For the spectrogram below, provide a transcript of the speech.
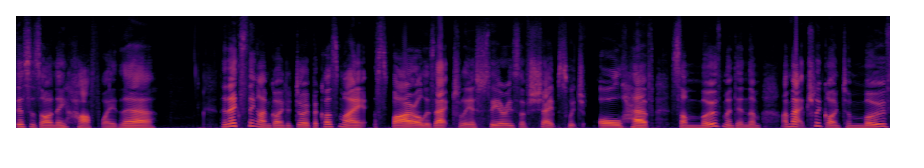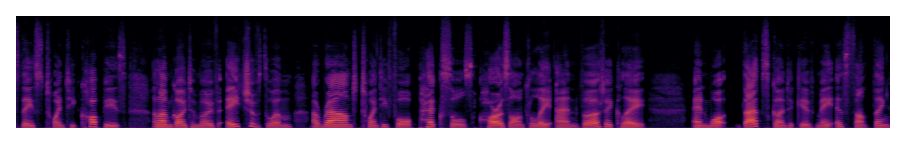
this is only halfway there. The next thing I'm going to do, because my spiral is actually a series of shapes which all have some movement in them, I'm actually going to move these 20 copies and I'm going to move each of them around 24 pixels horizontally and vertically. And what that's going to give me is something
